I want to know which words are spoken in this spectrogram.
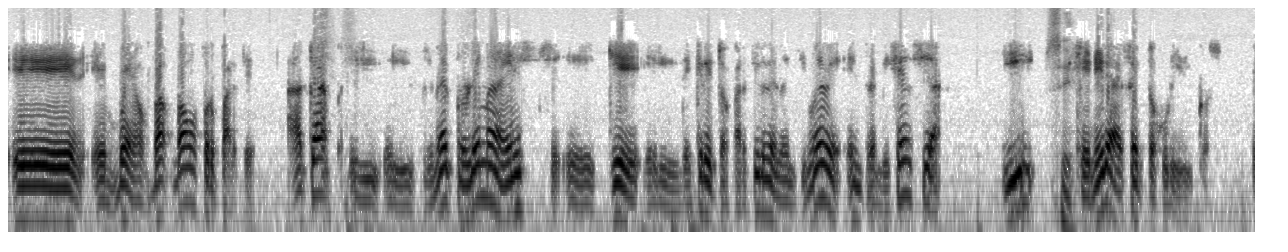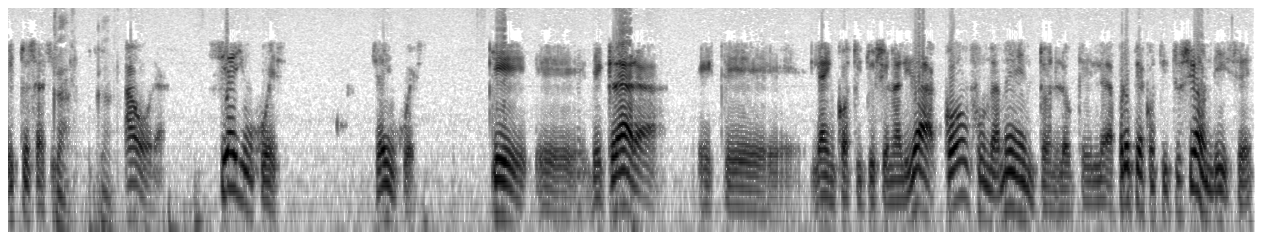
Eh, eh, bueno, vamos por parte. Acá el, primer problema es eh, que el decreto a partir del 29 entra en vigencia y genera efectos jurídicos. Esto es así. Ahora, si hay un juez, si hay un juez que eh, declara este, la inconstitucionalidad con fundamento en lo que la propia Constitución dice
